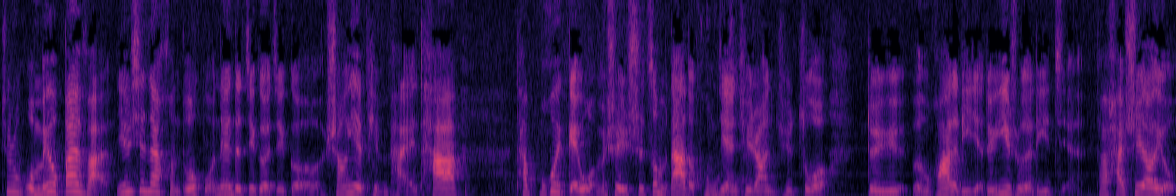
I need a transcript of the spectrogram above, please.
就是我没有办法，因为现在很多国内的这个这个商业品牌，它它不会给我们设计师这么大的空间去让你去做对于文化的理解、对艺术的理解，它还是要有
